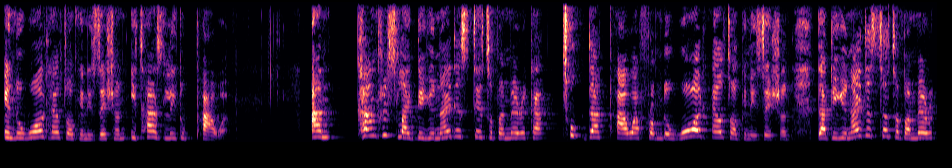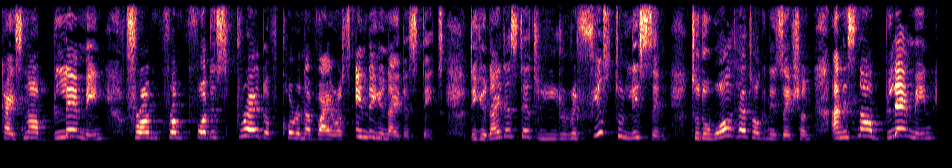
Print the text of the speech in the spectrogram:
in the World Health Organization, it has little power. And countries like the United States of America took that power from the World Health Organization that the United States of America is now blaming from, from, for the spread of coronavirus in the United States. The United States refused to listen to the World Health Organization and is now blaming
